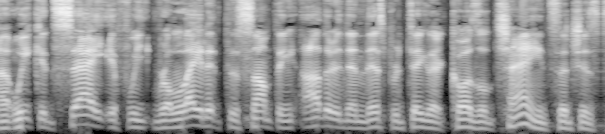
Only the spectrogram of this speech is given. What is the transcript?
Uh, we could say if we relate it to something other than this particular causal chain, such as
